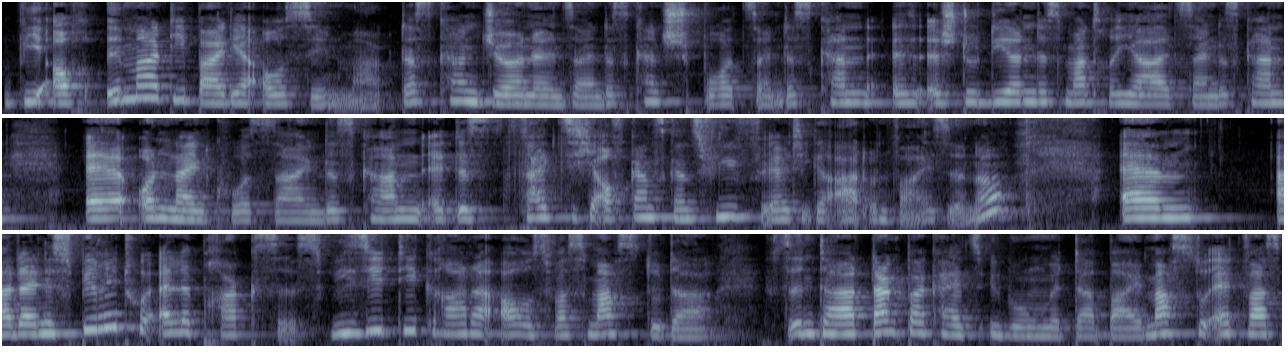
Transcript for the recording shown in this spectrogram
wie auch immer die bei dir aussehen mag, das kann Journalen sein, das kann Sport sein, das kann äh, äh Studieren des sein, das kann äh, Online-Kurs sein, das kann, äh, das zeigt sich auf ganz, ganz vielfältige Art und Weise. Ne? Ähm, aber deine spirituelle Praxis, wie sieht die gerade aus? Was machst du da? Sind da Dankbarkeitsübungen mit dabei? Machst du etwas,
